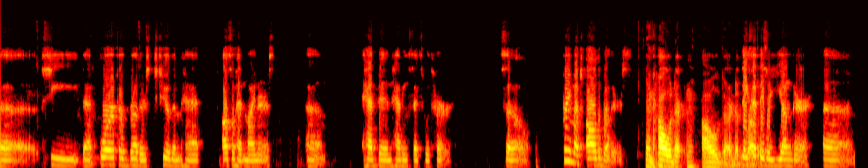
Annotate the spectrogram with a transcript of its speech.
uh, she that four of her brothers, two of them had also had minors, um, had been having sex with her. So pretty much all the brothers. and how old are how old are the They brothers? said they were younger. Um,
